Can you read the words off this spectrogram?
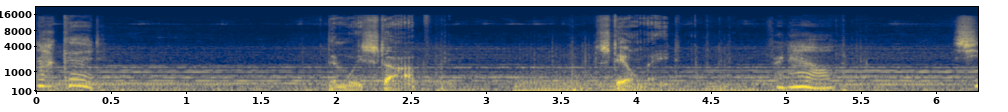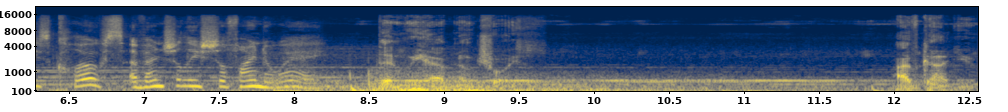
Not good. Then we stop. Stalemate. For now. She's close. Eventually she'll find a way. Then we have no choice. I've got you.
